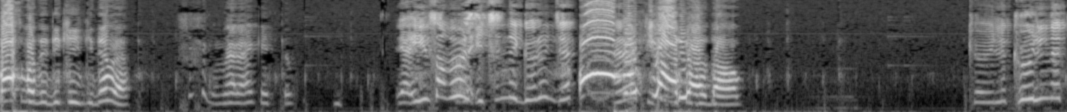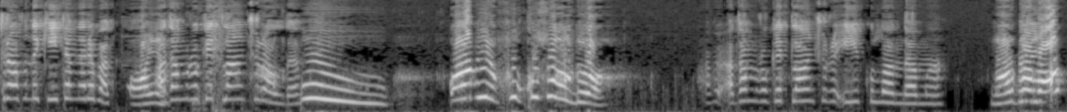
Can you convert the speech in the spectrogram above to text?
Basma dedi ki iki değil mi? Merak ettim. Ya insan böyle içinde görünce Aa merak ediyor. çağırıyor adam. Köylü. Köylünün etrafındaki itemlere bak. Aynen. Adam roket launcher aldı. Oo. Abi fokus oldu. Abi adam roket launcher'ı iyi kullandı ama. Nerede lan?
